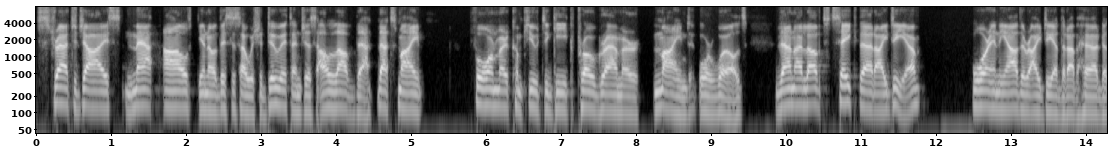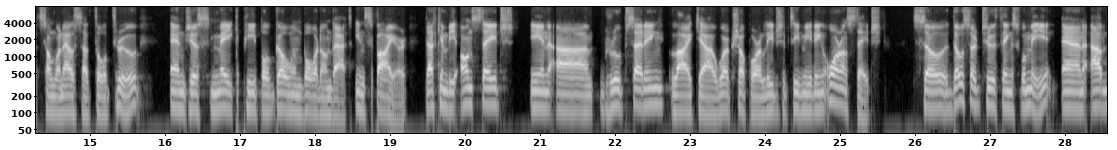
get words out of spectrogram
Strategize, map out, you know, this is how we should do it. And just, I love that. That's my former computer geek programmer mind or world, then I love to take that idea or any other idea that I've heard that someone else have thought through and just make people go on board on that, inspire. That can be on stage in a group setting like a workshop or a leadership team meeting or on stage. So those are two things for me. And I've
